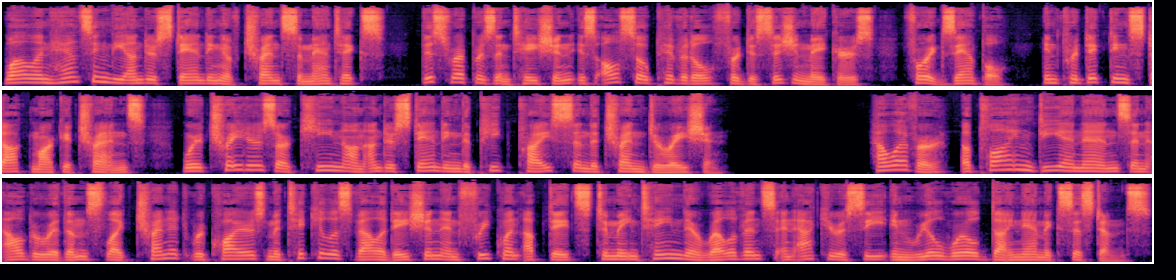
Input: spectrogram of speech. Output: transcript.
While enhancing the understanding of trend semantics, this representation is also pivotal for decision makers, for example, in predicting stock market trends, where traders are keen on understanding the peak price and the trend duration. However, applying DNNs and algorithms like TrendNet requires meticulous validation and frequent updates to maintain their relevance and accuracy in real world dynamic systems.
